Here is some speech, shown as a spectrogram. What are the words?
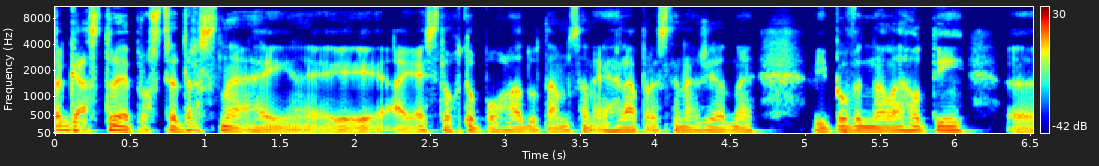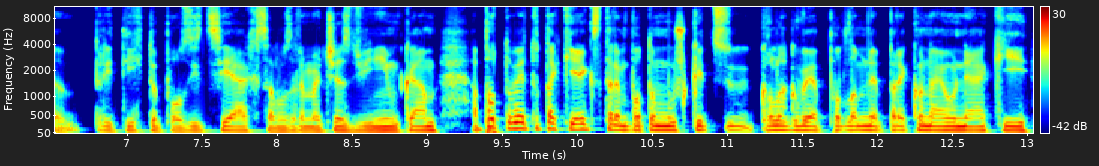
to gastro je proste drsné, hej, aj, aj z tohto pohľadu tam sa nehrá presne na žiadne výpovedné lehoty e, pri týchto pozíciách, samozrejme čest výnimkám. A potom je to taký extrém, potom už keď kolegovia podľa mňa prekonajú nejaký,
